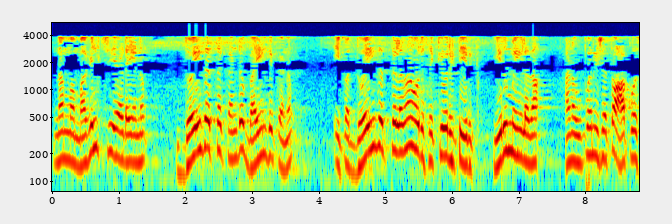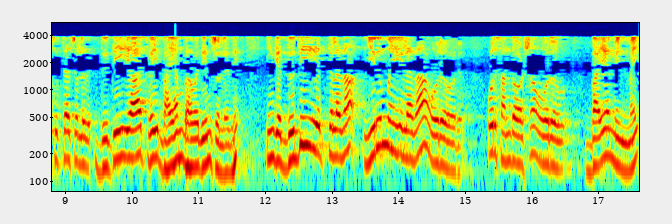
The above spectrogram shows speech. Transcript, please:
நம்ம மகிழ்ச்சி அடையணும். துவைதத்தை கண்டு பயந்துக்கணும். இப்ப துவைதத்துல தான் ஒரு செக்யூரிட்டி இருக்கு. இருமையில தான். ஆனா உபனிஷத்தும் ஆப்போசிட்டா சொல்லுது. துதியா துவை பயம் பவதின்னு சொல்லுது. இங்க துதியத்துல தான் இருமையில தான் ஒரு ஒரு ஒரு சந்தோஷம் ஒரு பயமின்மை.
